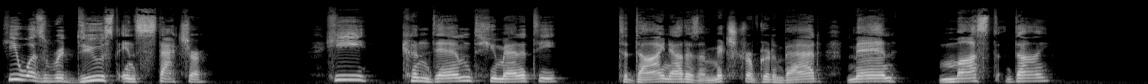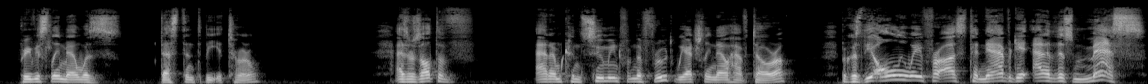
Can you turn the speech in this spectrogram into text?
He was reduced in stature. He condemned humanity to die. Now there's a mixture of good and bad. Man must die. Previously, man was destined to be eternal. As a result of Adam consuming from the fruit, we actually now have Torah because the only way for us to navigate out of this mess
